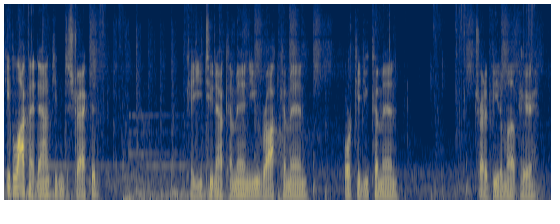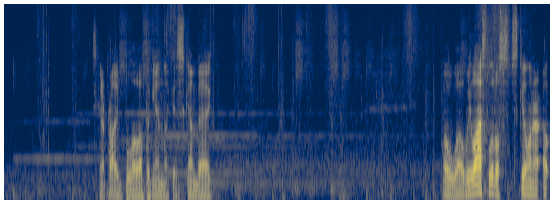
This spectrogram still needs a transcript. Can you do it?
Keep locking it down, keep them distracted. Okay, you two now come in. You rock come in. Orchid, you come in. Try to beat him up here. He's gonna probably blow up again like a scumbag. Oh, well, we lost a little skill in our... Oh,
